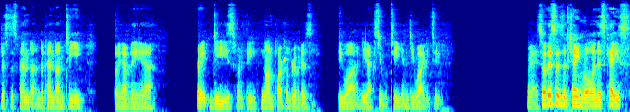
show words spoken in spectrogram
just depend on, depend on t, so we have the uh, straight d's with the non-partial derivatives dy, dx dt, and dy dt. Okay, so this is a chain rule in this case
